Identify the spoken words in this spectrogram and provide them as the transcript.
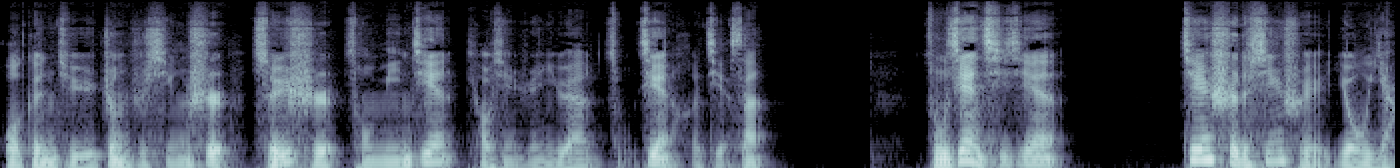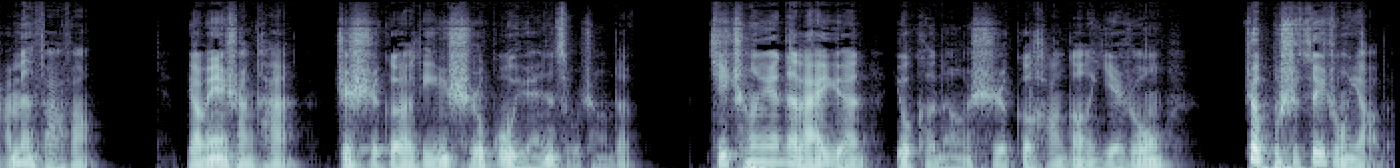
或根据政治形势，随时从民间挑选人员组建和解散。组建期间，监视的薪水由衙门发放。表面上看，这是个临时雇员组成的，其成员的来源有可能是各行各业中，这不是最重要的。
